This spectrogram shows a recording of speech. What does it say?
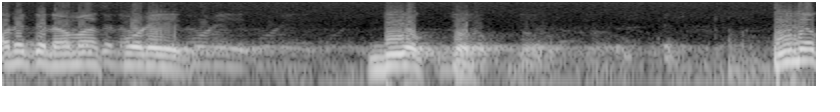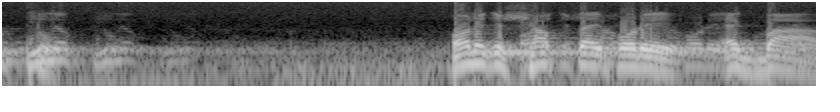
অনেকে নামাজ পড়ে বিরক্ত। বিরক্ত। অনেকে সপ্তাহে পড়ে একবার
